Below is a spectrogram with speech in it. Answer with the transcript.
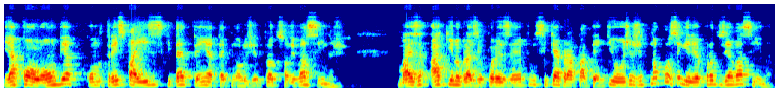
e a Colômbia como três países que detêm a tecnologia de produção de vacinas. Mas aqui no Brasil, por exemplo, se quebrar a patente hoje, a gente não conseguiria produzir a vacina.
